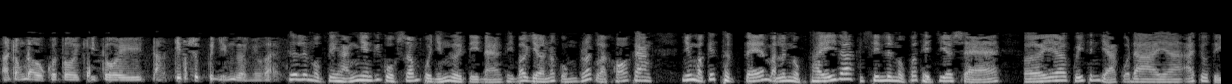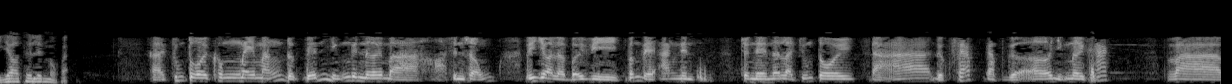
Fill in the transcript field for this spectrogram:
ở trong đầu của tôi khi tôi đã tiếp xúc người như vậy. Thưa Linh Mục thì hẳn nhiên cái cuộc sống của những người tị nạn thì bao giờ nó cũng rất là khó khăn. Nhưng mà cái thực tế mà Linh Mục thấy đó xin Linh Mục có thể chia sẻ với quý thính giả của đài Á Châu Tự Do thưa Linh Mục ạ. À, chúng tôi không may mắn được đến những cái nơi mà họ sinh sống. Lý do là bởi vì vấn đề an ninh. Cho nên đó là chúng tôi đã được phép gặp gỡ ở những nơi khác. Và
